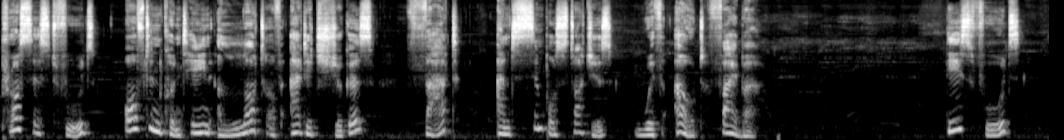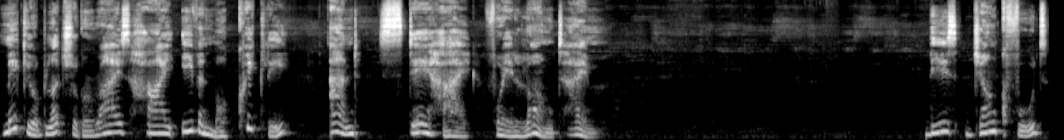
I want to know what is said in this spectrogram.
Processed foods often contain a lot of added sugars, fat, and simple starches without fiber. These foods make your blood sugar rise high even more quickly and stay high for a long time. These junk foods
